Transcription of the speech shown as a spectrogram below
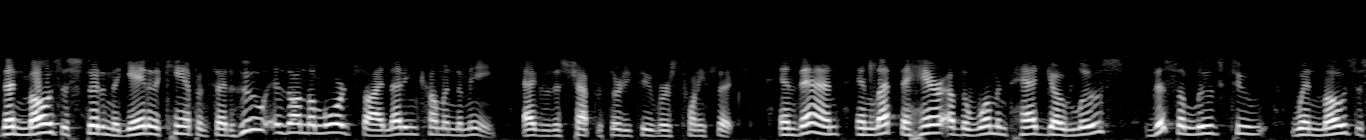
Then Moses stood in the gate of the camp and said, Who is on the Lord's side? Let him come unto me. Exodus chapter 32, verse 26. And then, and let the hair of the woman's head go loose. This alludes to when Moses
